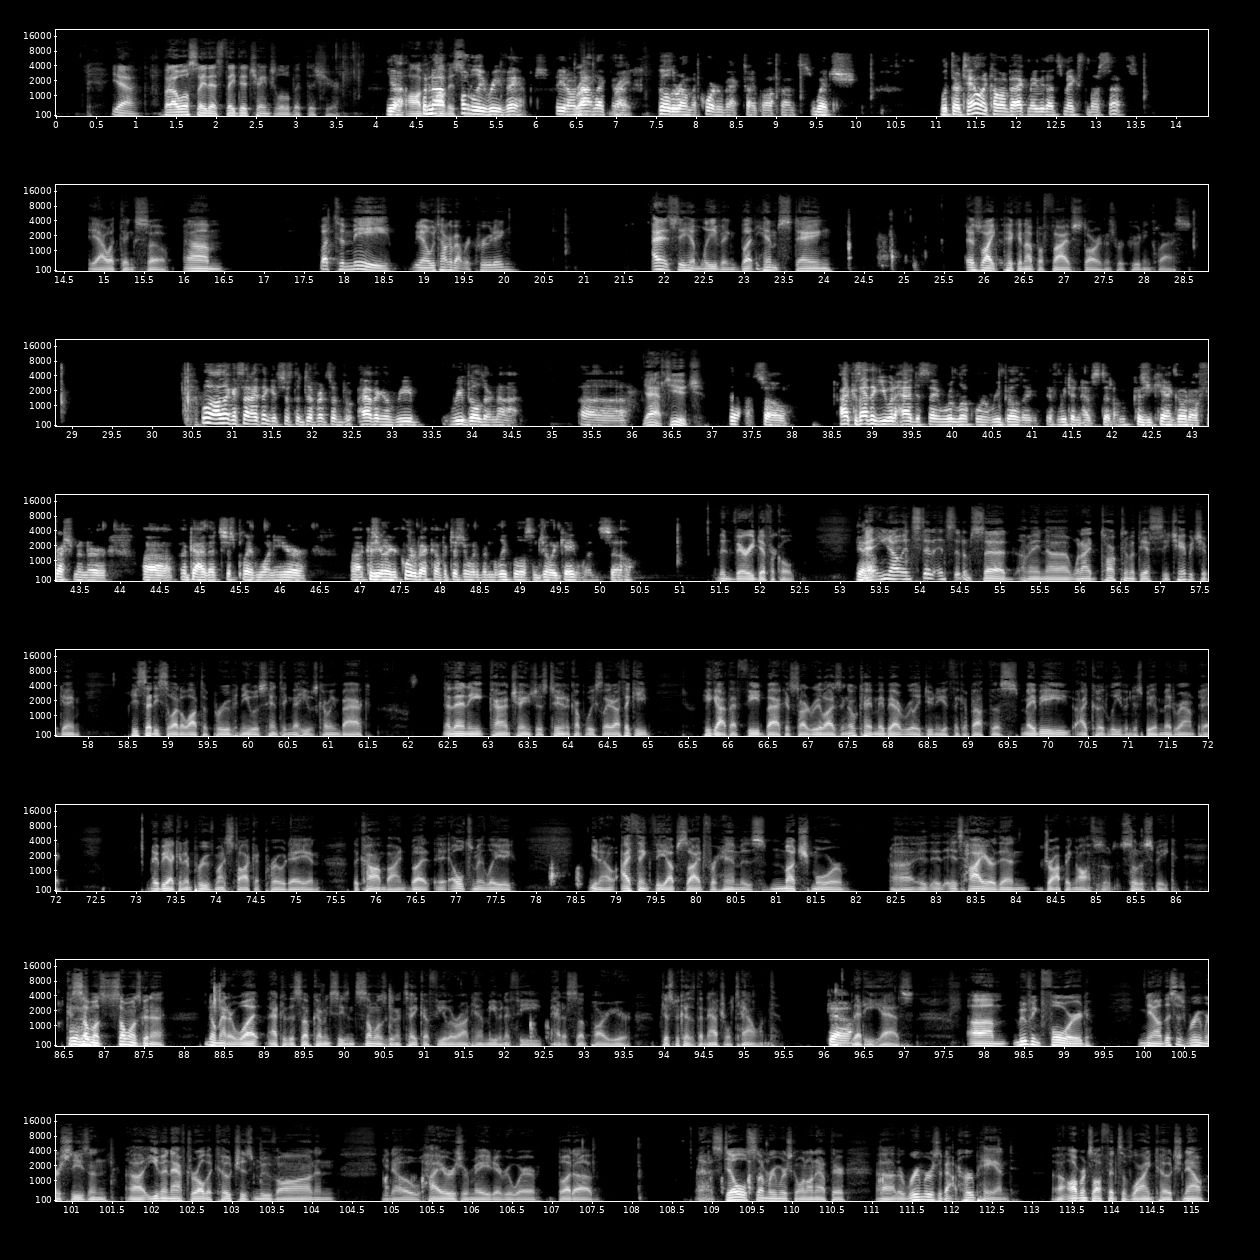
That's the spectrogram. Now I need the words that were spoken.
Yeah, but I will say this: they did change a little bit this year. Yeah, Ob- but not obviously. totally revamped. You know, right, not like right. build around the quarterback type offense, which with their talent coming back, maybe that makes the most sense. Yeah, I would think so. Um, but to me, you know, we talk about recruiting. I didn't see him leaving, but him staying is like picking up a five star in this recruiting class. Well, like I said, I think it's just the difference of having a re- rebuild or not. Uh, yeah, it's huge. Yeah, so because I, I, think you would have had to say, "We're look, we're rebuilding" if we didn't have Stidham, because you can't go to a freshman or uh, a guy that's just played one year, because uh, you know your quarterback competition would have been Malik Willis and Joey Gatewood. So, been very difficult. Yeah, and, you know, instead Stidham said, I mean, uh, when I talked to him at the SEC championship game, he said he still had a lot to prove, and he was hinting that he was coming back. And then he kind of changed his tune a couple weeks later. I think he he got that feedback and started realizing, okay, maybe I really do need to think about this. Maybe I could leave and just be a mid round pick. Maybe I can improve my stock at pro day and the combine. But ultimately, you know, I think the upside for him is much more, uh, it, it is higher than dropping off, so, so to speak. Because mm-hmm. someone's, someone's going to, no matter what, after this upcoming season, someone's going to take a feeler on him, even if he had a subpar year, just because of the natural talent yeah. that he has. Um, moving forward, you know, this is rumor season. Uh, even after all the coaches move on and, you know, hires are made everywhere, but, uh, uh, still some rumors going on out there. Uh, the rumors about Herb Hand, uh, Auburn's offensive line coach. Now,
